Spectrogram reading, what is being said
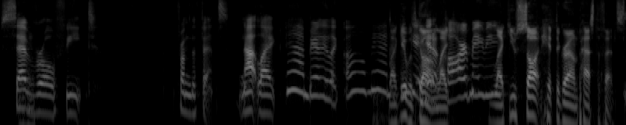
several mm-hmm. feet from the fence. Not like yeah, barely like oh man, Like, it was gone, a like- car maybe. Like you saw it hit the ground past the fence.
